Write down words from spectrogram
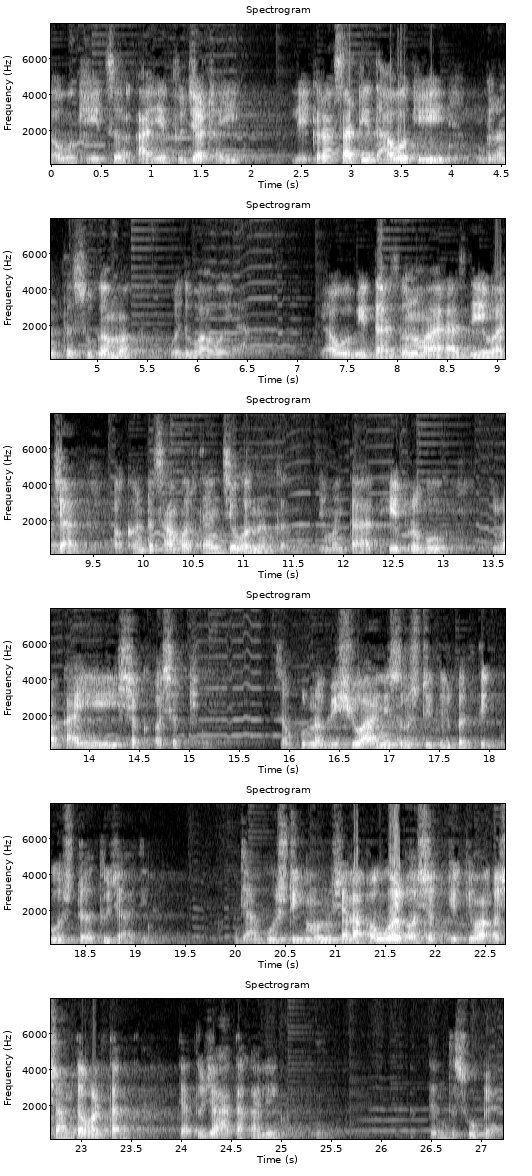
अवघेचं आहे तुझ्या ठाई. लेकरासाठी धाव घे ग्रंथ सुगम वदवावया. या ओळीत दासगणू महाराज देवाच्या अखंड सामर्थ्यांचे वर्णन करतात. ते म्हणतात हे प्रभू तुला काहीही शक अशक्य संपूर्ण विश्व आणि सृष्टीतील प्रत्येक गोष्ट तुझ्या अधीन ज्या गोष्टी मनुष्याला अवघड अशक्य किंवा अशांत वाटतात त्या तुझ्या हाताखाली अत्यंत सोप्या आहेत.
